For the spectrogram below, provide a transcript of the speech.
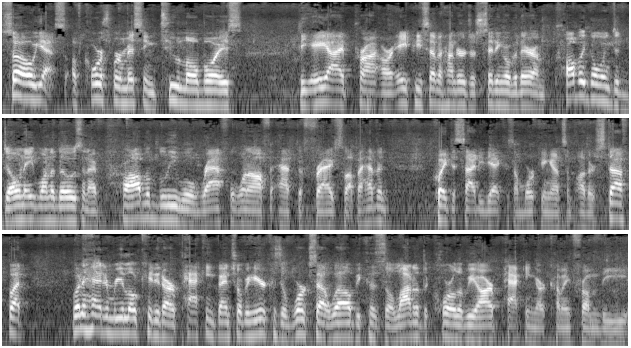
So yes, of course we're missing two low boys. The AI Prime or AP700s are sitting over there. I'm probably going to donate one of those, and I probably will raffle one off at the frag swap. I haven't quite decided yet because I'm working on some other stuff, but went ahead and relocated our packing bench over here because it works out well because a lot of the coral that we are packing are coming from the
